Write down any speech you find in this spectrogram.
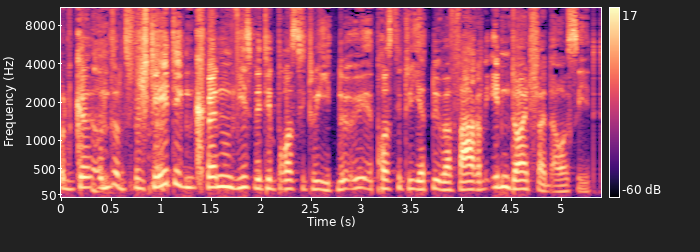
und, und uns bestätigen können, wie es mit den Prostituierten, Prostituierten überfahren in Deutschland aussieht.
